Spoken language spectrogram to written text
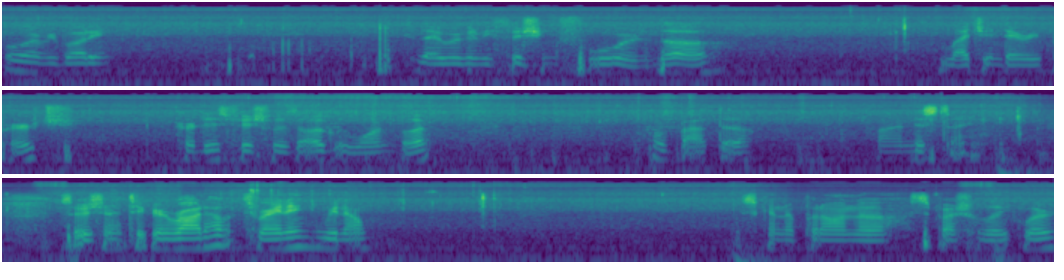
Hello everybody. Today we're going to be fishing for the legendary perch. Heard this fish was an ugly one, but we're about to find this thing. So we're just going to take our rod out. It's raining, we know. Just going to put on the special lake lure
